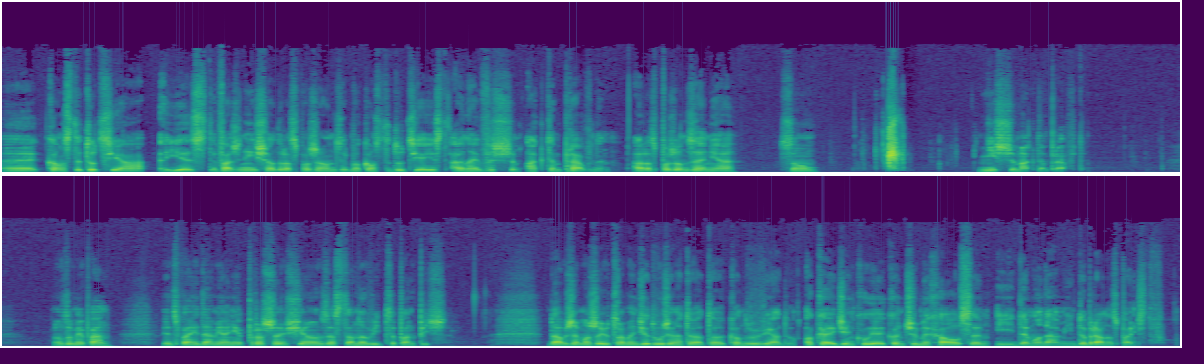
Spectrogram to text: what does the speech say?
e, konstytucja jest ważniejsza od rozporządzeń, bo konstytucja jest najwyższym aktem prawnym, a rozporządzenia są niższym aktem prawnym. Rozumie pan? Więc panie Damianie, proszę się zastanowić, co pan pisze. Dobrze, może jutro będzie dłużej na temat kontrwywiadu. Okej, okay, dziękuję, kończymy chaosem i demonami. Dobranoc państwu.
